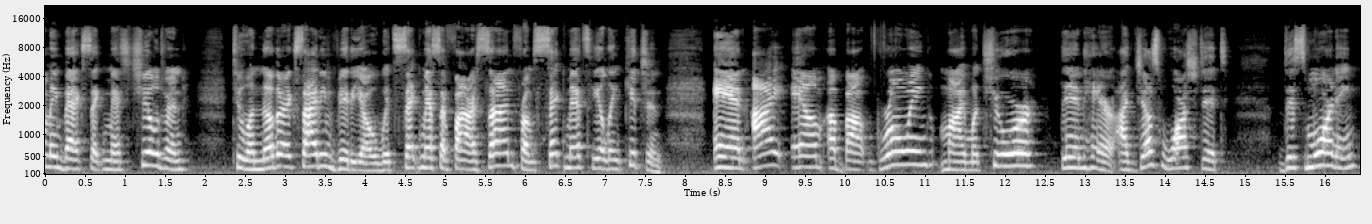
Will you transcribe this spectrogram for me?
Coming back, Sekhmet's children, to another exciting video with Sekhmet Sapphyre Sun from Sekhmet's Healing Kitchen. And I am about growing my mature thin hair. I just washed it this morning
